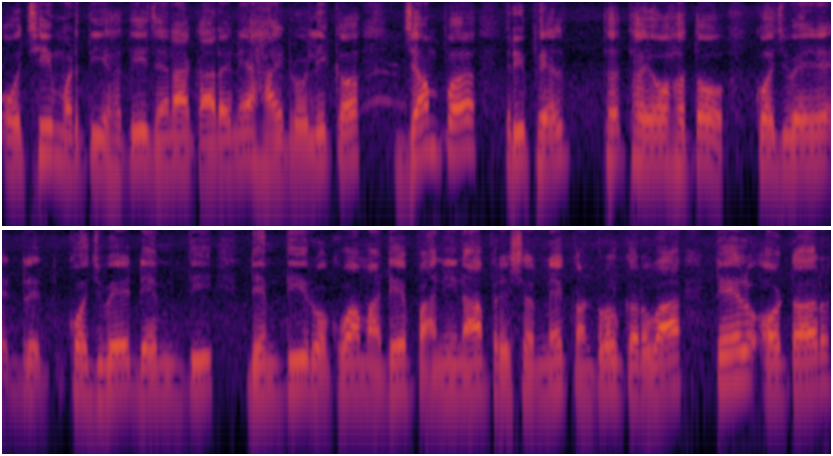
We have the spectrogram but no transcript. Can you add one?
ઓછી મળતી હતી, જેના કારણે હાઇડ્રોલિક જમ્પ રિફેલ થયો હતો. કોજવે કોજવે ડેમથી ડેમથી રોકવા માટે પાણીના પ્રેશરને કંટ્રોલ કરવા ટેલ ઓટર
